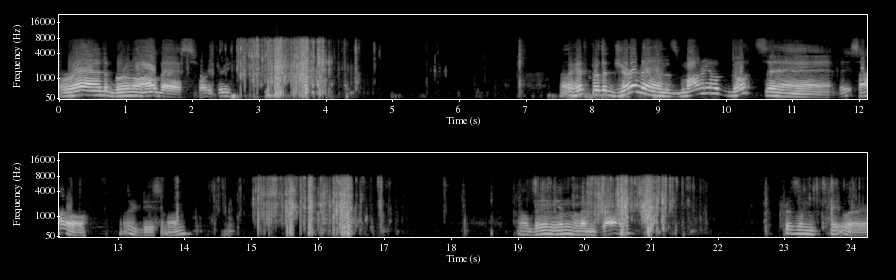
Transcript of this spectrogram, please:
Red Bruno Alves, 43. Hit for the Germans. Mario Götze. Base auto. Another decent one. Albanian Lenjani. Prizm Taylor.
